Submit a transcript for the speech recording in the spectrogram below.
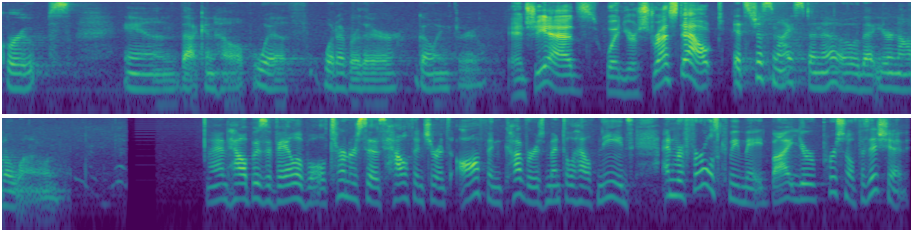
groups, and that can help with whatever they're going through. And she adds, when you're stressed out, it's just nice to know that you're not alone. And help is available. Turner says health insurance often covers mental health needs, and referrals can be made by your personal physician.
